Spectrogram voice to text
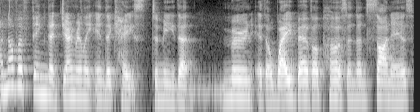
Another thing that generally indicates to me that Moon is a way better person than Sun is,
